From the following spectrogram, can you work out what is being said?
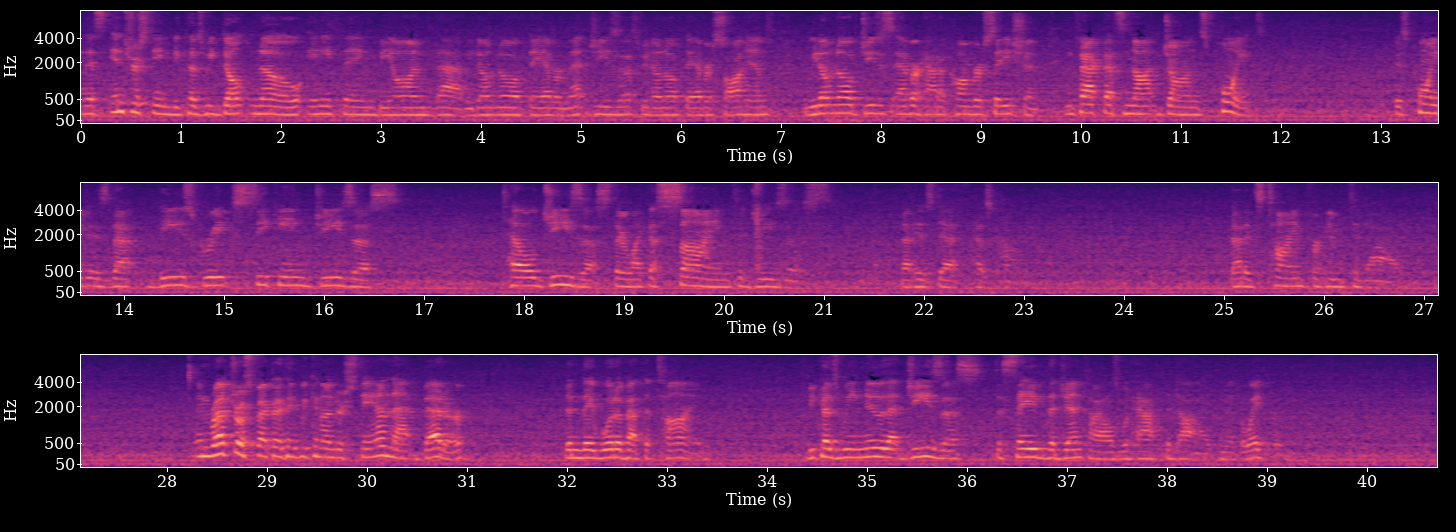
And it's interesting because we don't know anything beyond that. We don't know if they ever met Jesus. We don't know if they ever saw him. We don't know if Jesus ever had a conversation. In fact, that's not John's point. His point is that these Greeks seeking Jesus tell Jesus, they're like a sign to Jesus that his death has come. That it's time for him to die. In retrospect, I think we can understand that better than they would have at the time. Because we knew that Jesus, to save the Gentiles, would have to die to make a way for them.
